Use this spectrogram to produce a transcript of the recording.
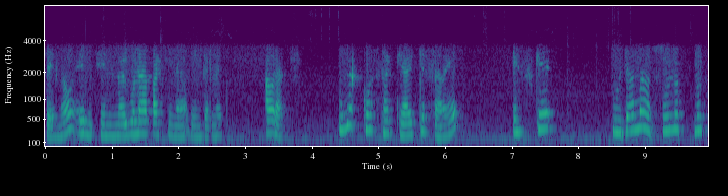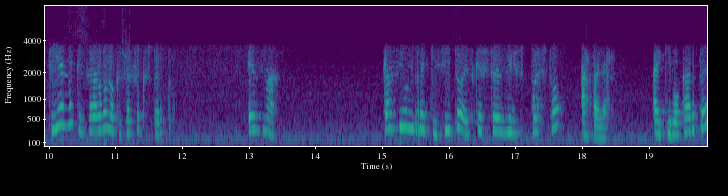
sé, ¿no? En, en alguna página de internet. Ahora, una cosa que hay que saber es que tu llama azul no, tiene que ser algo en lo que seas experto. Es más, casi un requisito es que estés dispuesto a fallar, a equivocarte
